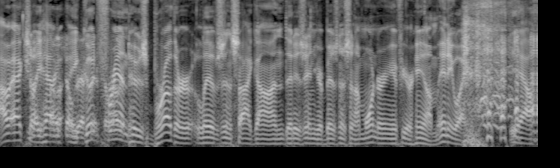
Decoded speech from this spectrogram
I actually Nice have Seinfeld a good friend whose brother lives in Saigon that is in your business, and I'm wondering if you're him. Anyway, yeah.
